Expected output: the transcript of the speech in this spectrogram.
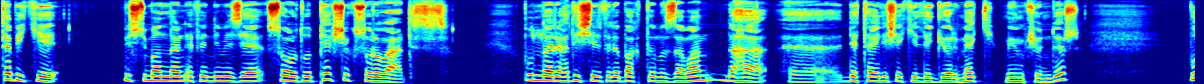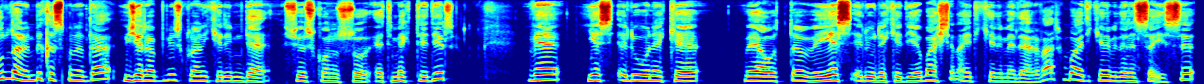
tabii ki Müslümanların Efendimiz'e sorduğu pek çok soru vardır. Bunları hadis-i şeriflere baktığımız zaman daha e, detaylı şekilde görmek mümkündür. Bunların bir kısmını da Yüce Rabbimiz Kur'an-ı Kerim'de söz konusu etmektedir. Ve yeselûneke veyahut da ve yeselûneke diye başlayan ayet-i kerimeler var. Bu ayet-i kerimelerin sayısı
